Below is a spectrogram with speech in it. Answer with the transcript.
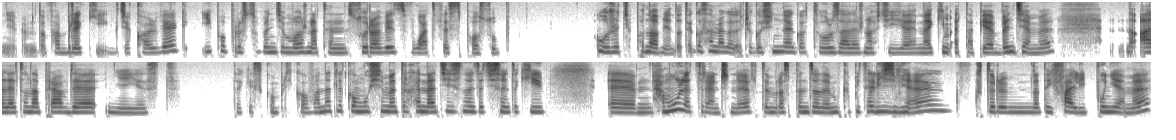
nie wiem, do fabryki gdziekolwiek i po prostu będzie można ten surowiec w łatwy sposób użyć ponownie do tego samego, do czegoś innego, to w zależności na jakim etapie będziemy. No ale to naprawdę nie jest takie skomplikowane, tylko musimy trochę nacisnąć, zacisnąć taki e, hamulec ręczny w tym rozpędzonym kapitalizmie, w którym na tej fali płyniemy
